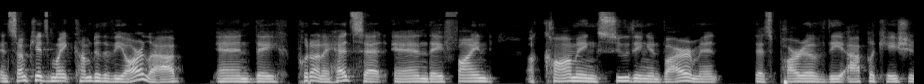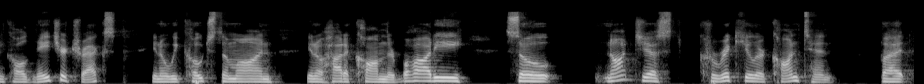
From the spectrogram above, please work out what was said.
and some kids might come to the VR lab and they put on a headset and they find a calming, soothing environment that's part of the application called Nature Treks. You know, we coach them on, you know, how to calm their body, so, not just curricular content, but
